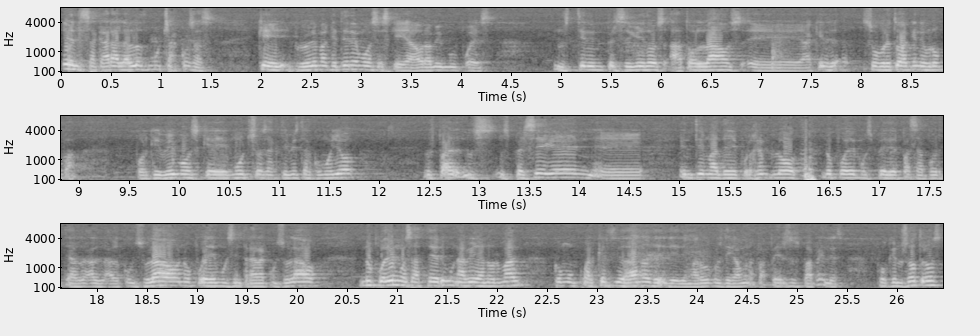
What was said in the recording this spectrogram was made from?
él sacará a la luz muchas cosas. Que el problema que tenemos es que ahora mismo pues nos tienen perseguidos a todos lados, eh, aquí, sobre todo aquí en Europa, porque vemos que muchos activistas como yo nos, persiguen eh, en temas de, por ejemplo, no podemos pedir pasaporte al, consulado, no podemos entrar al consulado, no podemos hacer una vida normal como cualquier ciudadano de, Marruecos, digamos, para pedir sus papeles, porque nosotros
